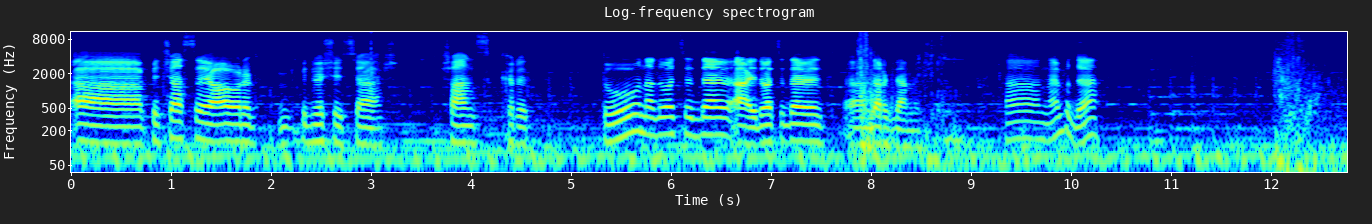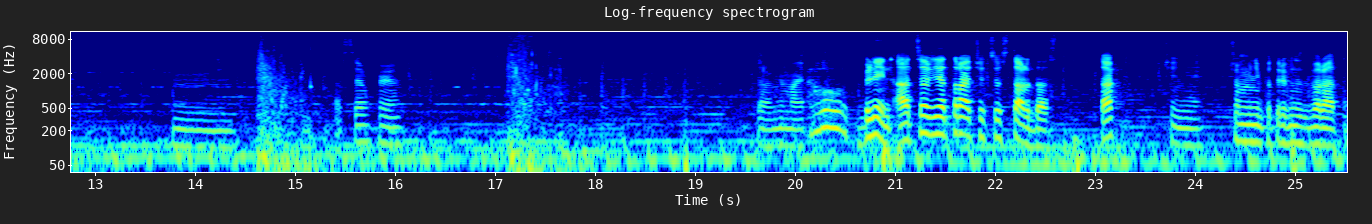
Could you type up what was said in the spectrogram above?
А, під час цієї аури підвищується шанс криту на 29. А, і 29 а, Dark Damage. А, не буде. Пасивкою. Та, немає. О, блін, а це ж я трачу цю Stardust, так? Чи ні? Що мені потрібно збирати?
